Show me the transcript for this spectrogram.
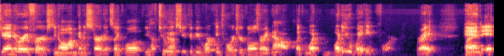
January 1st, you know, I'm going to start. It's like, well, you have two yeah. weeks. You could be working towards your goals right now. Like, what, what are you waiting for? Right. Right. And it,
